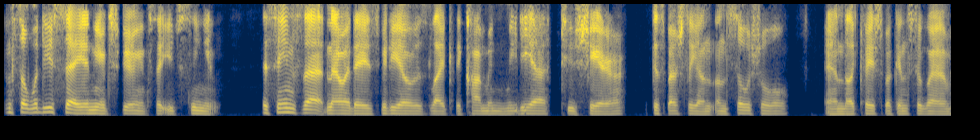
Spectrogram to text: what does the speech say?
And so, what do you say in your experience that you've seen? It seems that nowadays video is like the common media to share, especially on, on social and like Facebook, Instagram.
